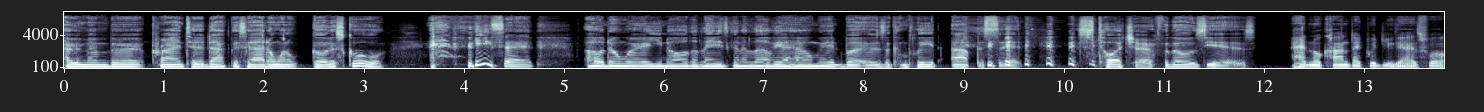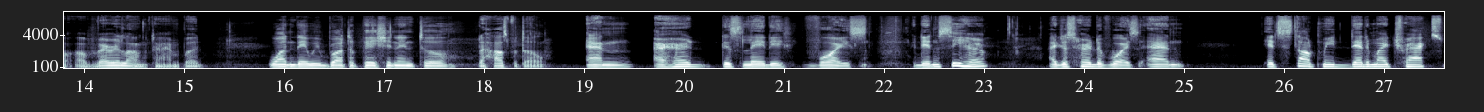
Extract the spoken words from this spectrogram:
I remember crying to the doctor, saying, I don't want to go to school. he said, oh, don't worry, you know, all the ladies gonna love your helmet, but it was a complete opposite. it's torture for those years. I had no contact with you guys for a very long time, but one day we brought a patient into the hospital and I heard this lady's voice. I didn't see her. I just heard the voice and it stopped me dead in my tracks.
